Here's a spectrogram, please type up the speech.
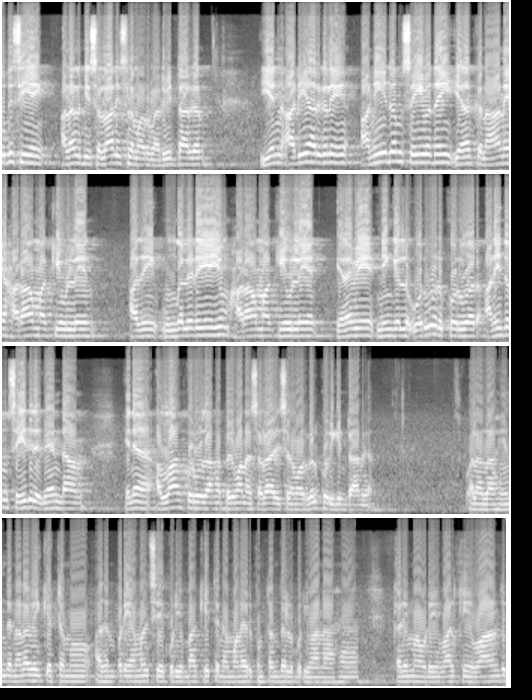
குதிசியை அல் நபி சல்லா அலிஸ்லாம் அவர்கள் அறிவித்தார்கள். என் அடியார்களே அநீதம் செய்வதை எனக்கு நானே ஹராமாக்கியுள்ளேன். அதை உங்களிடையேயும் ஹராமாக்கியுள்ளேன். எனவே நீங்கள் ஒருவருக்கொருவர் அநீதம் செய்திட வேண்டாம் என அல்லாஹ் கூறுவதாக பெருமான சல்லா அவர்கள் கூறுகின்றார்கள். வளலாக எந்த நலவை கெட்டமோ அதன்படி அமல் செய்யக்கூடிய பாக்கியத்தை நம் அனைவருக்கும் தந்தல் புரிவானாக. களிமாவுடைய வாழ்க்கையை வாழ்ந்து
